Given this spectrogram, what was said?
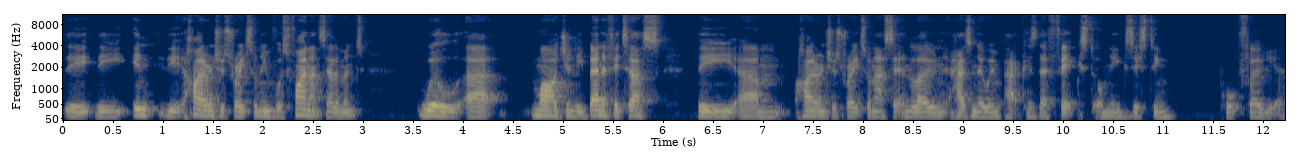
the in, the higher interest rates on the invoice finance element will uh, marginally benefit us the um, higher interest rates on asset and loan has no impact because they're fixed on the existing portfolio.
